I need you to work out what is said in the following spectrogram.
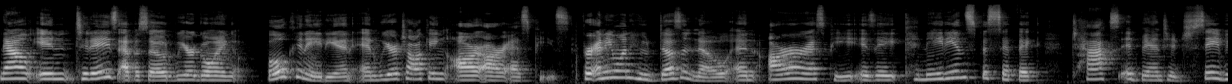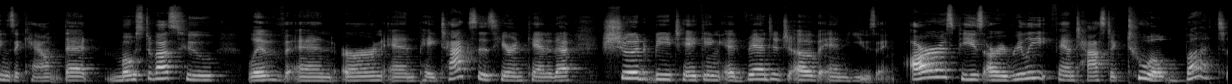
Now, in today's episode, we are going full Canadian and we are talking RRSPs. For anyone who doesn't know, an RRSP is a Canadian specific tax advantage savings account that most of us who live and earn and pay taxes here in Canada should be taking advantage of and using. RRSPs are a really fantastic tool, but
